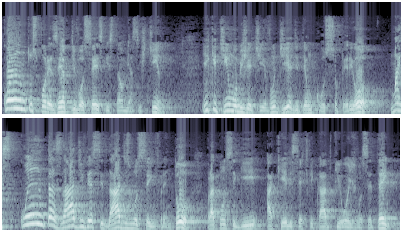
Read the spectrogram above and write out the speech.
Quantos, por exemplo, de vocês que estão me assistindo e que tinham um objetivo um dia de ter um curso superior, mas quantas adversidades você enfrentou para conseguir aquele certificado que hoje você tem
